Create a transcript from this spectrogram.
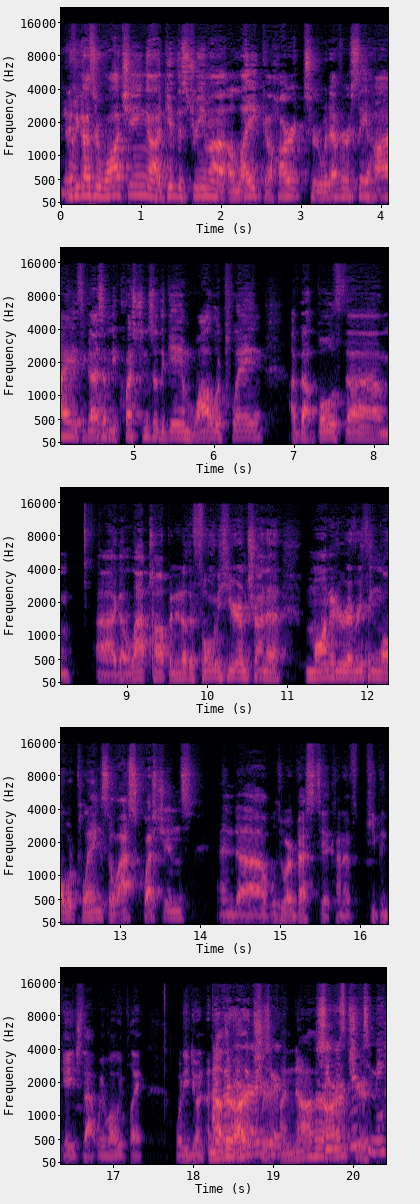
You And if you guys are watching, uh, give the stream a, a like, a heart, or whatever. Say hi. If you guys have any questions of the game while we're playing, I've got both. Um, uh, I got a laptop and another phone here. I'm trying to monitor everything while we're playing. So ask questions, and uh, we'll do our best to kind of keep engaged that way while we play. What are you doing? Another, another archer. archer. Another she was archer. good to me.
